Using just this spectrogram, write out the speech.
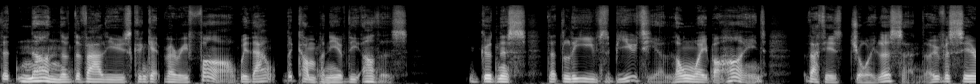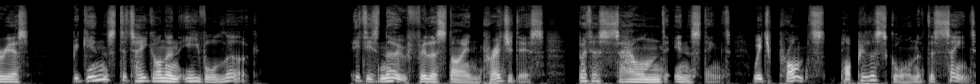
that none of the values can get very far without the company of the others. Goodness that leaves beauty a long way behind, that is joyless and over serious, begins to take on an evil look. It is no Philistine prejudice, but a sound instinct which prompts popular scorn of the saint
